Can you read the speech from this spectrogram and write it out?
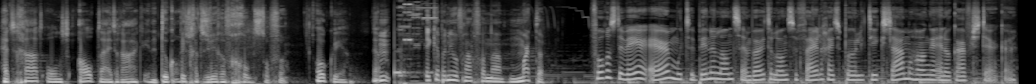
Het gaat ons altijd raken in de Dit toekomst. gaat dus weer over grondstoffen. Ook weer. Ja. Ik heb een nieuwe vraag van eh Marten. Volgens de WRR moet de binnenlandse en buitenlandse veiligheidspolitiek samenhangen en elkaar versterken.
